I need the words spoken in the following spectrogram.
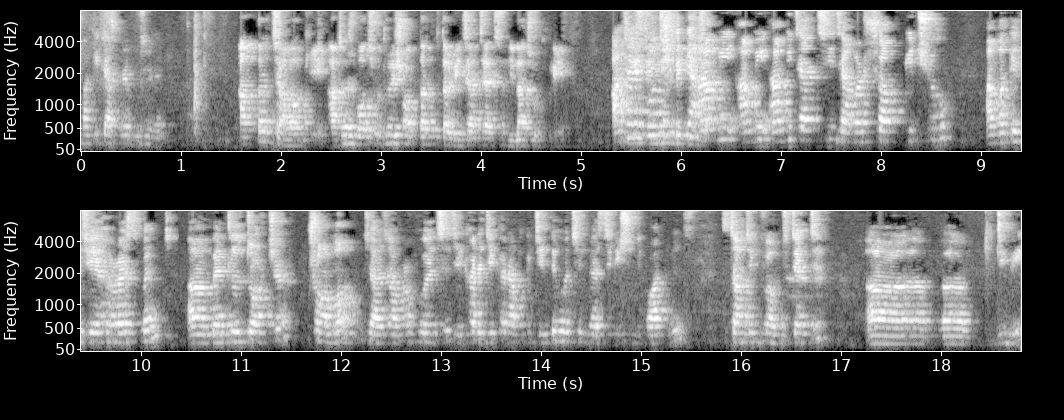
বাকিটা আপনারা বুঝে নেবেন। আপনার চাওয়া কি? আঠাশ বছর ধরে সন্তান হত্যার বিচার চাইছেন নীলা চৌধুরী আঠাশ বছর থেকে? আমি আমি আমি চাচ্ছি যে আমার সবকিছু আমাকে যে হ্যারাসমেন্ট মেন্টাল টর্চার ট্রমা যা যা আমার হয়েছে যেখানে যেখানে আমাকে যেতে হয়েছে investigation department starting from detective DB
